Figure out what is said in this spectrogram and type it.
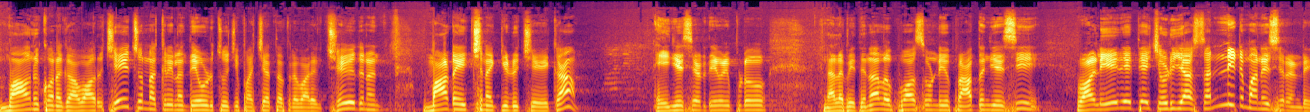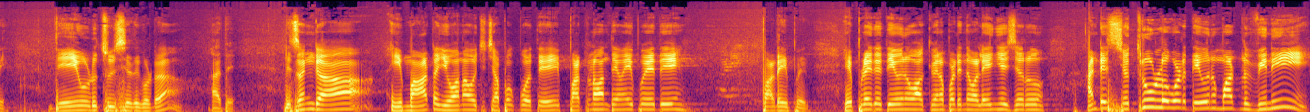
మానుకొనగా వారు చేయుచున్న క్రియలను దేవుడు చూచి పశ్చాత్తాపడి వారికి చేయదున మాట ఇచ్చిన కీడు చేయక. ఏం చేశాడు దేవుడు ఇప్పుడు? నలభై దినాలు ఉపవాసం ఉండి ప్రార్థన చేసి వాళ్ళు ఏదైతే చెడు చేస్తా అన్నిటి మానేశారండి. దేవుడు చూసేది కూడా అదే. నిజంగా ఈ మాట యోనా వచ్చి చెప్పకపోతే పట్టణం అంతా ఏమైపోయేది? పాడైపోయేది. ఎప్పుడైతే దేవుని వాక్యం వినపడిందో వాళ్ళు ఏం చేశారు? అంటే శత్రువుల్లో కూడా దేవుని మాటలు విని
